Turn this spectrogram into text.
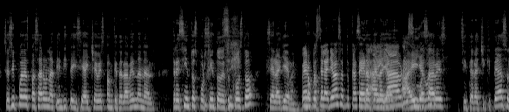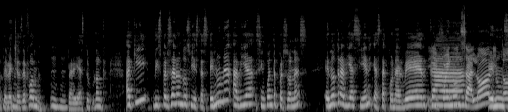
O sea, sí puedes pasar a una tiendita y si hay cheves, aunque te la vendan al 300% de su costo, se la llevan. Pero No pues pasa te la llevas a tu casa. pero te ahí la la llevas- abres. ahí y ya sabes si te la chiquiteas o te la echas de fondo. Pero ya es tu bronca. Aquí dispersaron dos fiestas. En una había 50 personas, en otra había 100 y hasta con alberca. Y fue en un salón En y un todo,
